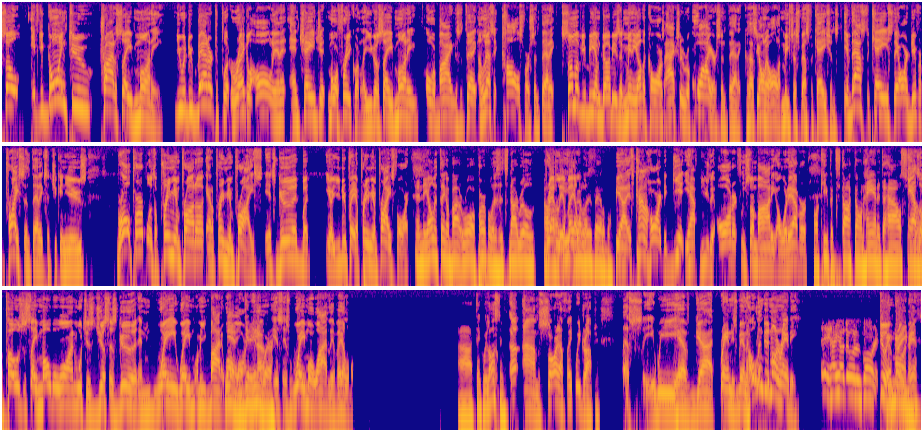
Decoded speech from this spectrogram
So if you're going to try to save money, you would do better to put regular oil in it and change it more frequently. You're going to save money over buying the synthetic unless it calls for synthetic. Some of your BMWs and many other cars actually require synthetic because that's the only oil that meets their specifications. If that's the case, there are different price synthetics that you can use. Royal Purple is a premium product at a premium price. It's good, but you know you do pay a premium price for it. And the only thing about Royal Purple is it's not real uh, Readily available. Readily available, Yeah, it's kind of hard to get. You have to usually order it from somebody or whatever. or keep it stocked on hand at the house. as know. opposed to say Mobil one, which is just as good and way, way more. I mean, you can buy it at Yeah, Walmart. you can get it know? anywhere. It's, it's way more widely available. I think we lost him. Uh, I'm sorry, I think we dropped it. Let's see. We have got Randy's been holding. Good morning, Randy. Hey, how y'all doing this morning? Doing Good great, morning. man.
